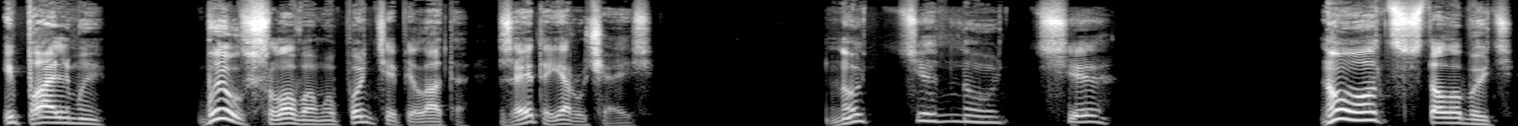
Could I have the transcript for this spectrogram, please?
и пальмы. Был словом у Понтия Пилата. За это я ручаюсь. Ну, тянуте. Ну вот, стало быть.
